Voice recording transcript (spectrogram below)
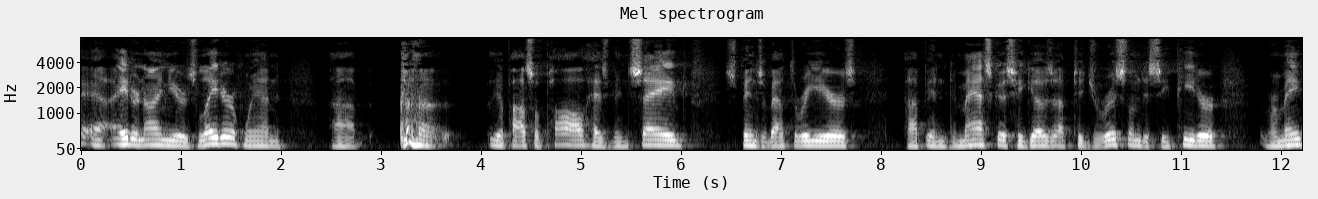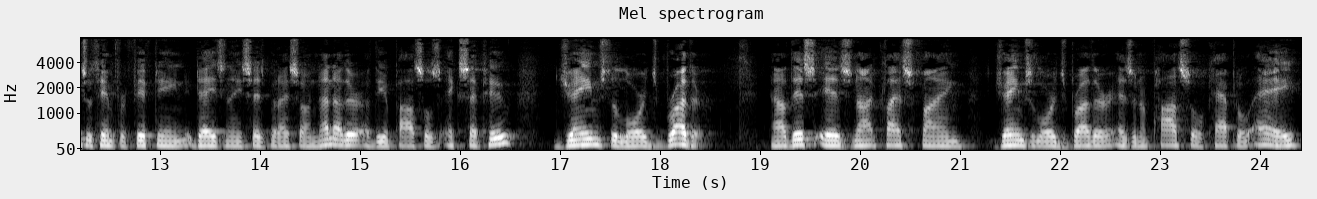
uh, eight or nine years later, when uh, the apostle Paul has been saved, spends about three years up in Damascus. He goes up to Jerusalem to see Peter, remains with him for 15 days, and he says, But I saw none other of the apostles except who? James, the Lord's brother. Now, this is not classifying James, the Lord's brother, as an apostle, capital A,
